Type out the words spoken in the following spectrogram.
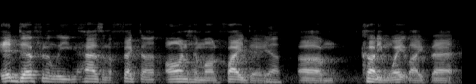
it definitely has an effect on, on him on fight day. Yeah. Um, cutting weight like that,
